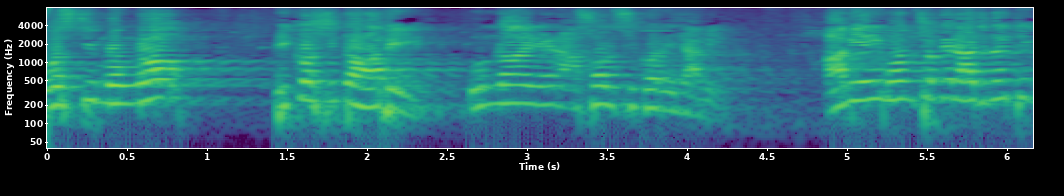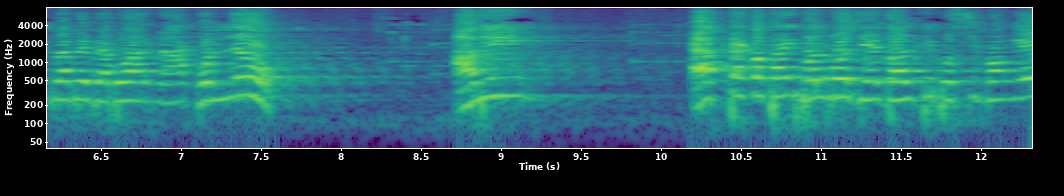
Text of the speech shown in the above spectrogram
পশ্চিমবঙ্গ বিকশিত হবে, উন্নয়নের আসল শিখরে যাবে। আমি এই মঞ্চকে রাজনৈতিকভাবে ব্যবহার না করলেও আমি একটা কথাই বলব যে দলটি পশ্চিমবঙ্গে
